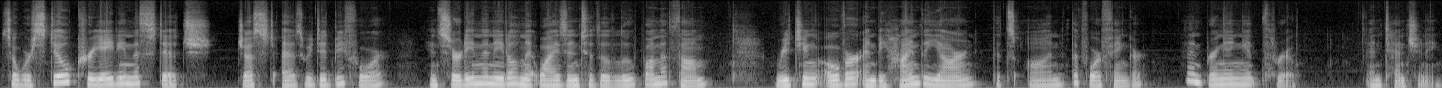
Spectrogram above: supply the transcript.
So we're still creating the stitch just as we did before, inserting the needle knitwise into the loop on the thumb, reaching over and behind the yarn that's on the forefinger, and bringing it through and tensioning.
